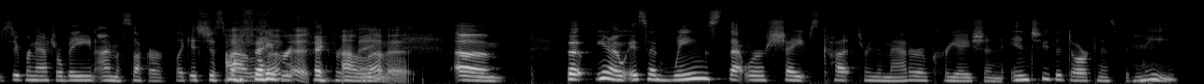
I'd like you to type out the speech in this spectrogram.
supernatural being. I'm a sucker. Like it's just my I favorite it. favorite. I thing. love it. Um, but you know, it said wings that were shapes cut through the matter of creation into the darkness beneath,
